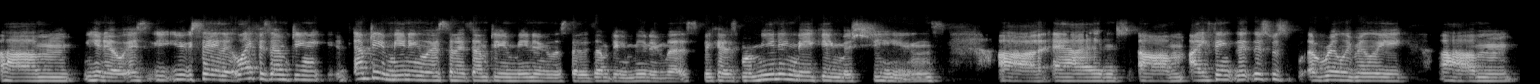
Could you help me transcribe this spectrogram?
Um, you know, as you say that life is empty, empty and meaningless, and it's empty and meaningless, that it's empty and meaningless because we're meaning making machines. Uh, and um, I think that this was a really, really um,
